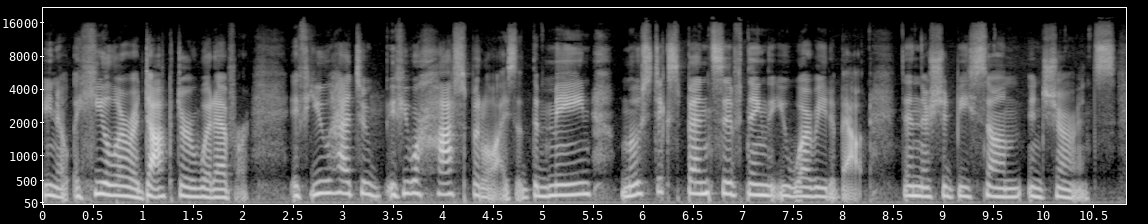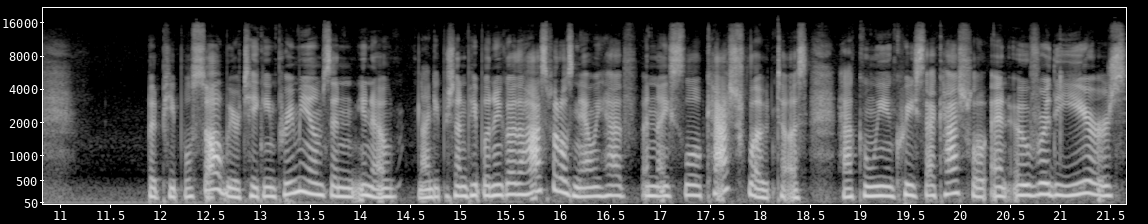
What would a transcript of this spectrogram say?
you know, a healer, a doctor, whatever. If you had to, if you were hospitalized, the main, most expensive thing that you worried about, then there should be some insurance. But people saw we were taking premiums, and you know, 90% of people didn't go to the hospitals. Now we have a nice little cash flow to us. How can we increase that cash flow? And over the years,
